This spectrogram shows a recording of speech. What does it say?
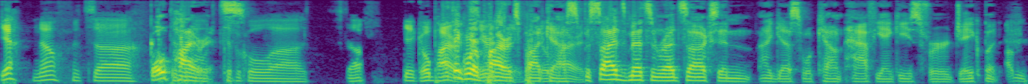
Yeah, no, it's uh Go typical- Pirates. Typical uh stuff. Yeah, go Pirates. I think we're a Pirates podcast. Pirates. Besides Mets and Red Sox, and I guess we'll count half Yankees for Jake, but I'm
